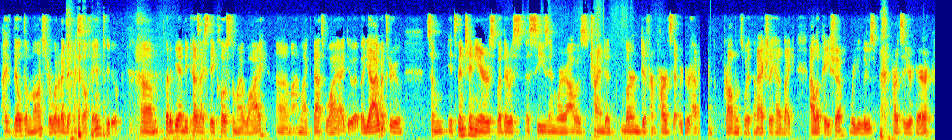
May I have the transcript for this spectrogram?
I've built a monster. What did I get myself into? Um, but again, because I stay close to my why, um, I'm like, that's why I do it. But yeah, I went through some it's been 10 years but there was a season where i was trying to learn different parts that we were having problems with and i actually had like alopecia where you lose parts of your hair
